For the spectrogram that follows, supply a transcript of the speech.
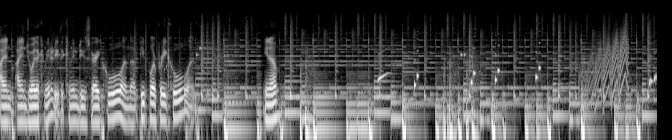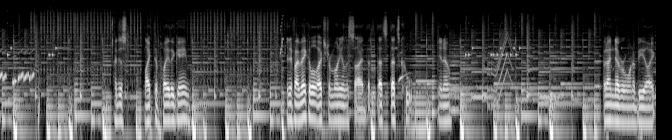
I, I enjoy the community. The community is very cool and the people are pretty cool and, you know, I just like to play the game. And if I make a little extra money on the side, that, that's that's cool, you know? But I never want to be like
